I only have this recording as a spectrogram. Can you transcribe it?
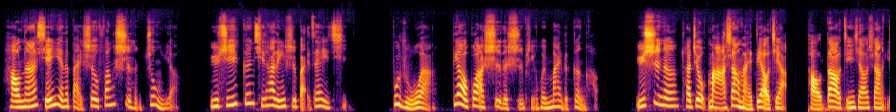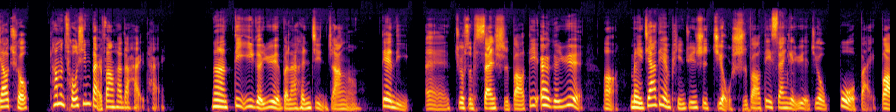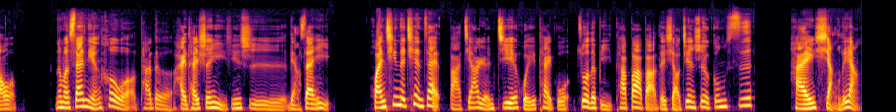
好拿显眼的摆设方式很重要。与其跟其他零食摆在一起，不如啊。吊挂式的食品会卖得更好，于是呢，他就马上买吊架，跑到经销商要求他们重新摆放他的海苔。那第一个月本来很紧张哦，店里哎就是三十包，第二个月啊、每家店平均是九十包，第三个月就破百包哦。那么三年后哦，他的海苔生意已经是两三亿。还清的欠债，把家人接回泰国，做的比他爸爸的小建设公司还响亮。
